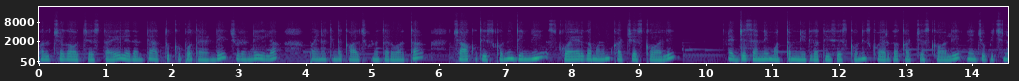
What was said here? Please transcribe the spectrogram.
పలుచగా వచ్చేస్తాయి లేదంటే అతుక్కుపోతాయండి. చూడండి ఇలా పైన కింద కాల్చుకున్న తర్వాత చాకు తీసుకొని దీన్ని స్క్వేర్గా మనం కట్ చేసుకోవాలి. ఎడ్జెస్ అన్నీ మొత్తం నీట్గా తీసేసుకొని స్క్వేర్గా కట్ చేసుకోవాలి. నేను చూపించిన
